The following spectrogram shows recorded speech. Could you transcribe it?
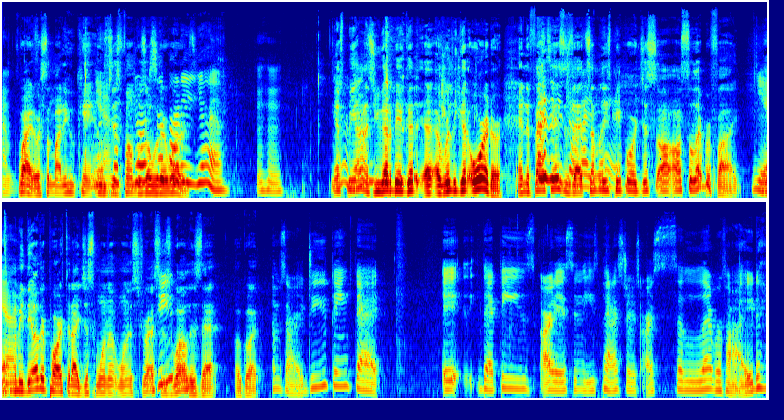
um, right or somebody who can't Yeah. who just fumbles You're over their words. Yeah. Mm-hmm. Let's Yeah, be maybe. honest, you got to be a good a, a really good orator. And the fact Wasn't is, it is Joe that Biden? some of these people are just all, all celebrified. Yeah. Yeah. I mean, the other part that I just want to want to stress Do as you- well is that. Oh, go ahead. I'm sorry. Do you think that it that these artists and these pastors are celebrified,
